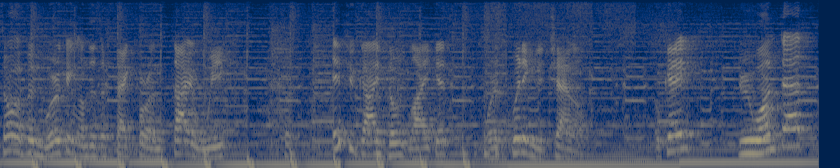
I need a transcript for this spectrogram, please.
So I've been working on this effect for an entire week, if you guys don't like it, we're quitting the channel. Okay? Do you want that?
